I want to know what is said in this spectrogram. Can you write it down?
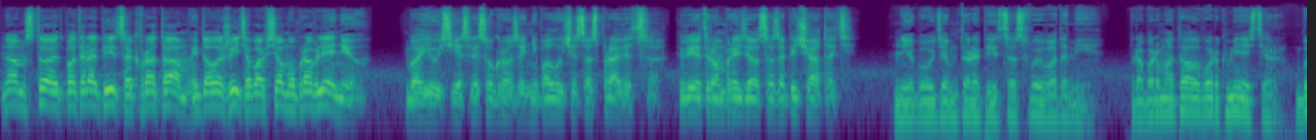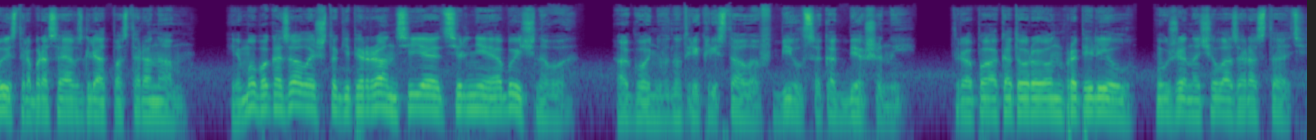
Нам стоит поторопиться к вратам и доложить обо всем управлению. Боюсь, если с угрозой не получится справиться, ветром придется запечатать». «Не будем торопиться с выводами», – пробормотал воркмейстер, быстро бросая взгляд по сторонам. Ему показалось, что гиперран сияет сильнее обычного. Огонь внутри кристаллов бился как бешеный. Тропа, которую он пропилил, уже начала зарастать.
